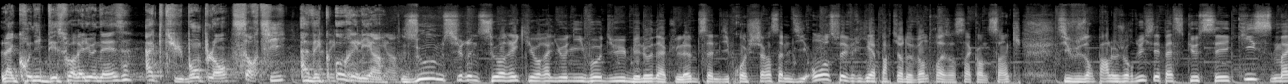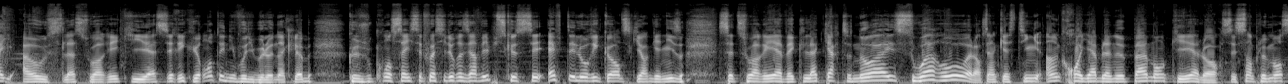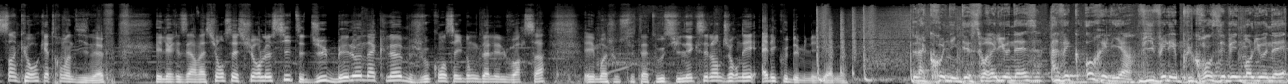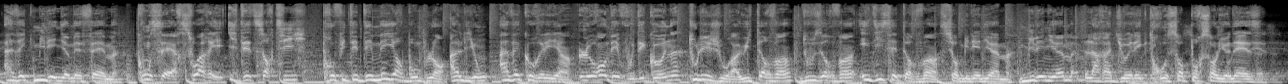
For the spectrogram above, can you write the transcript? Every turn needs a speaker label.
Speaker 1: La chronique des soirées lyonnaises, actu, bon plan, sortie avec Aurélien.
Speaker 2: Zoom sur une soirée qui aura lieu au niveau du Bellona Club samedi prochain, samedi 11 février à partir de 23h55. Si je vous en parle aujourd'hui, c'est parce que c'est Kiss My House, la soirée qui est assez récurrente au niveau du Bellona Club, que je vous conseille cette fois-ci de réserver puisque c'est FTLO Records qui organise cette soirée avec la carte Noah et Swaro. Alors c'est un casting incroyable à ne pas manquer, alors c'est simplement 5,99€ et les réservations c'est sur le site du Bellona Club. Je vous conseille donc d'aller le voir ça. Et moi, je vous souhaite à tous une excellente journée à l'écoute de Millennium.
Speaker 1: La chronique des soirées lyonnaises avec Aurélien. Vivez les plus grands événements lyonnais avec Millennium FM. Concerts, soirées, idées de sortie. Profitez des meilleurs bons plans à Lyon avec Aurélien. Le rendez-vous des Gaunes tous les jours à 8h20, 12h20 et 17h20 sur Millennium. Millennium, la radio électro 100% lyonnaise.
